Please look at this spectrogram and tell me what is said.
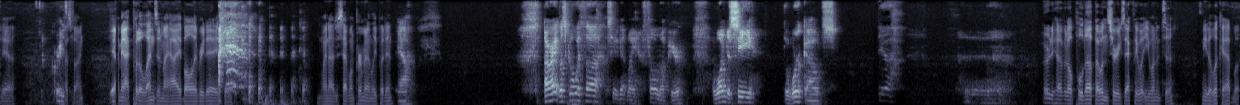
Yeah, Crazy. that's fine. Yeah. I mean, I put a lens in my eyeball every day, so why not just have one permanently put in? Yeah. All right, let's go with. Uh, let's see, I got my phone up here. I wanted to see the workouts. Yeah. I already have it all pulled up. I wasn't sure exactly what you wanted to me to look at, but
